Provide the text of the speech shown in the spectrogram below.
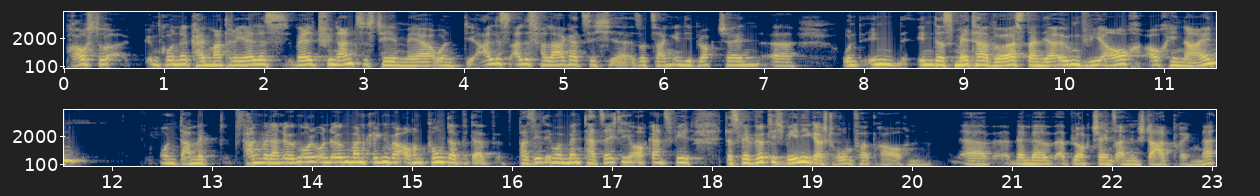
brauchst du im Grunde kein materielles Weltfinanzsystem mehr. Und die, alles, alles verlagert sich äh, sozusagen in die Blockchain äh, und in, in das Metaverse dann ja irgendwie auch, auch hinein. Und damit fangen wir dann irgendwo und irgendwann kriegen wir auch einen Punkt, da, da passiert im Moment tatsächlich auch ganz viel, dass wir wirklich weniger Strom verbrauchen, äh, wenn wir Blockchains an den Start bringen. Ne?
